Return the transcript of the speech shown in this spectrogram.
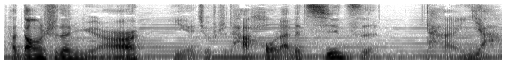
他当时的女儿，也就是他后来的妻子谭雅。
